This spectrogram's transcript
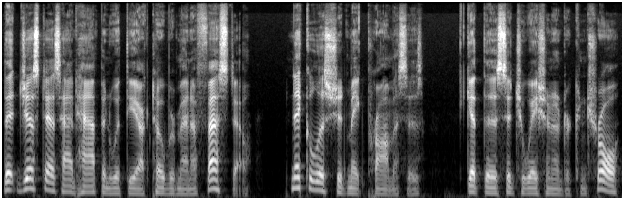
That just as had happened with the October Manifesto, Nicholas should make promises, get the situation under control,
